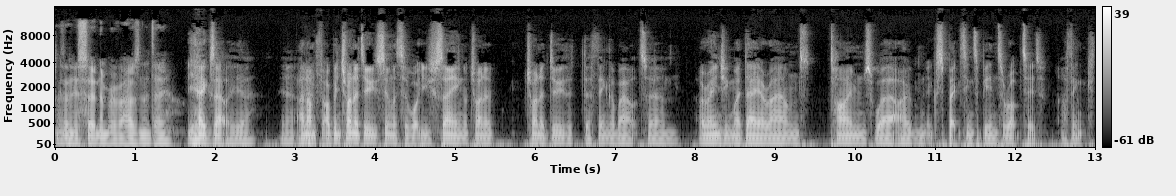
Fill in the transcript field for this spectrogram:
there's only a certain number of hours in a day. Yeah, exactly. Yeah, yeah. And I'm, I've been trying to do similar to what you're saying. I'm trying to trying to do the the thing about um, arranging my day around times where I'm expecting to be interrupted. I think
